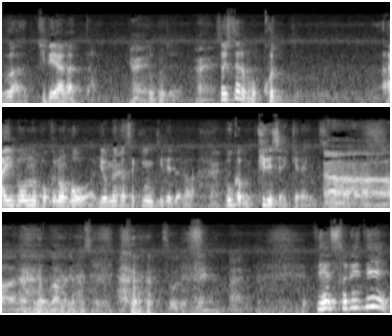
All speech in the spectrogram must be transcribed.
うわ切れやがった。はい。と思うじゃない、はい。そしたらもうこ相棒の僕の方は嫁が先に切れたら、い。僕はもう切れちゃいけないんですよ。ああなんとなくわかります。そうですね。はい。でそれで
